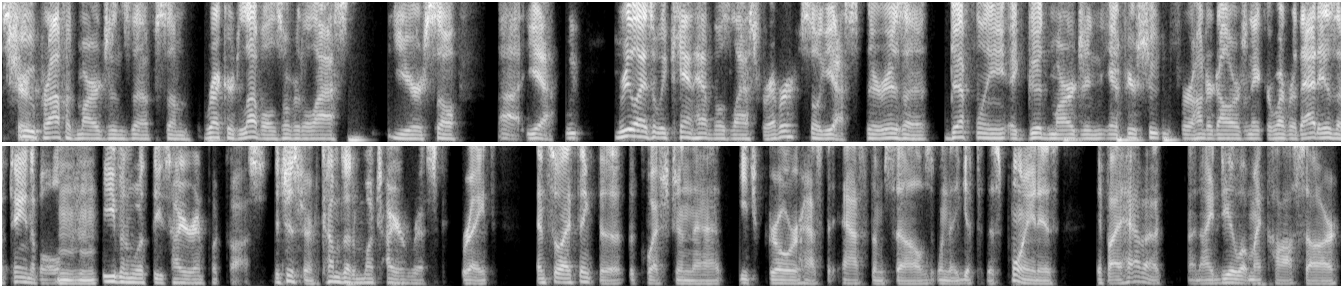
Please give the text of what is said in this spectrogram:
Sure. true profit margins of some record levels over the last year. So, uh, yeah, we realize that we can't have those last forever. So, yes, there is a definitely a good margin. If you're shooting for a hundred dollars an acre, whatever, that is obtainable Mm-hmm. even with these higher input costs. It just Sure. comes at a much higher risk. Right. And so I think the the question that each grower has to ask themselves when they get to this point is if I have a an idea what my costs are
